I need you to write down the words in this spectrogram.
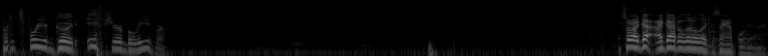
but it's for your good if you're a believer. So I got, I got a little example here.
